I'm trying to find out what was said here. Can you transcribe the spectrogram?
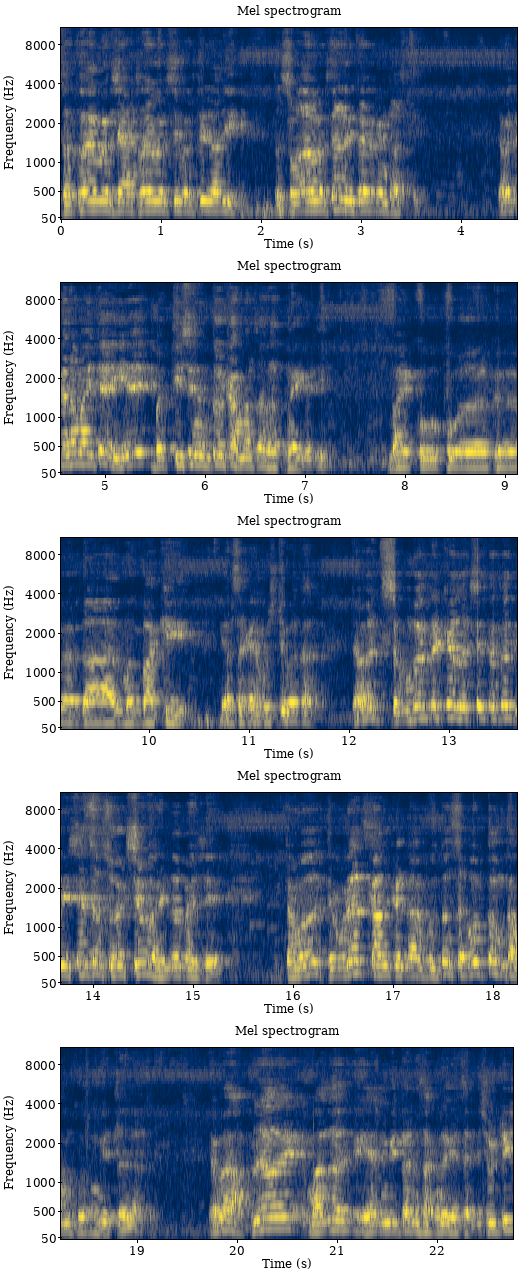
सतरा वर्ष अठरा वर्षी भरती झाली तर सोळा वर्षात रिटायरमेंट असते. त्यामुळे त्यांना माहिती आहे हे बत्तीस नंतर कामाचा राहत नाही कधी. बायको पोळं घर दार मग बाकी या सगळ्या गोष्टी होतात. त्यामुळे शंभर टक्के लक्ष त्याचं देशाच्या सुरक्षेवर राहिलं पाहिजे. त्यामुळे तेवढ्याच कालखंडापुरतं सर्वोत्तम काम करून घेतलं जातं. त्यामुळे आपल्याला माझं या निमित्तानं सांगणं हेच आहे. शेवटी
